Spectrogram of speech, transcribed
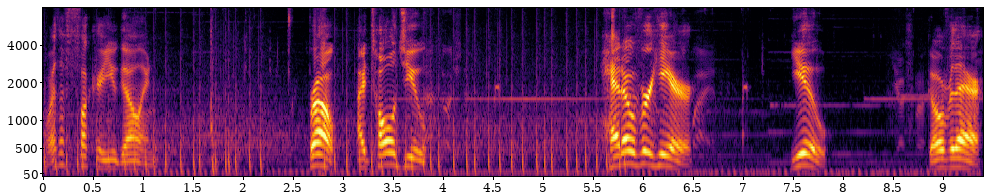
Where the fuck are you going? Bro, I told you. Head over here. You. Go over there.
